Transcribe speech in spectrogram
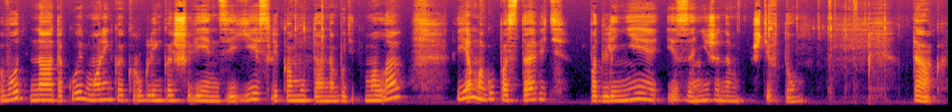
вот на такой маленькой кругленькой швензе. Если кому-то она будет мала, я могу поставить подлиннее и с заниженным штифтом. Так,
